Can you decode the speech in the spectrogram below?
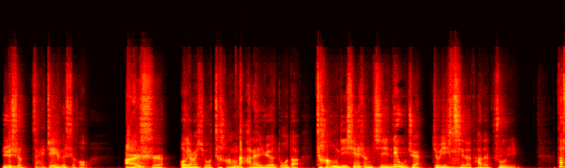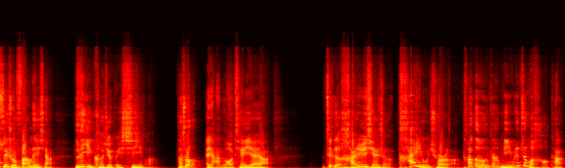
于是，在这个时候，儿时欧阳修常拿来阅读的《长离先生集》六卷就引起了他的注意。他随手翻了一下，立刻就被吸引了。他说：“哎呀，老天爷呀，这个韩愈先生太有趣了。他的文章明明这么好看，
